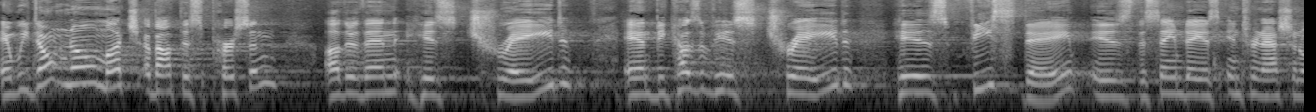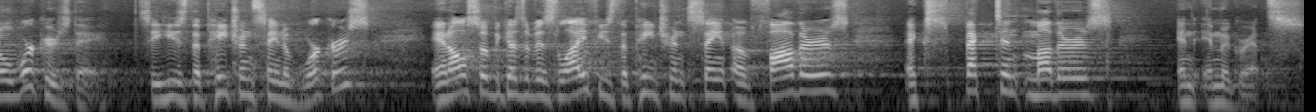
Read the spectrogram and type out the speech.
And we don't know much about this person other than his trade. And because of his trade, his feast day is the same day as International Workers' Day. See, he's the patron saint of workers. And also because of his life, he's the patron saint of fathers, expectant mothers, and immigrants.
